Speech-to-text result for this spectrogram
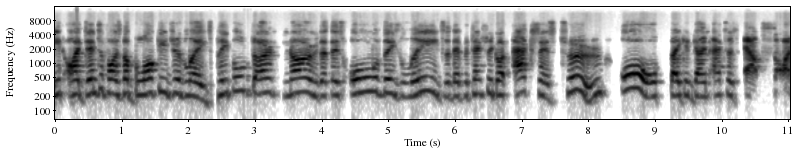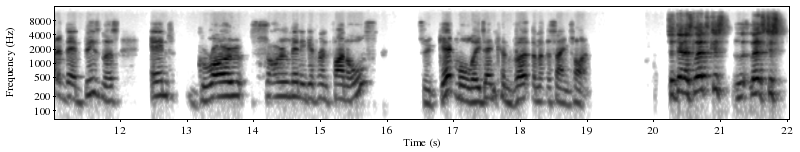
it identifies the blockage of leads. People don't know that there's all of these leads that they've potentially got access to, or they can gain access outside of their business and grow so many different funnels to get more leads and convert them at the same time. So Deniz, let's just let's just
